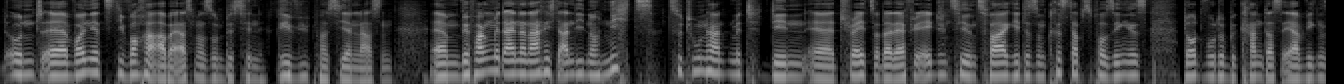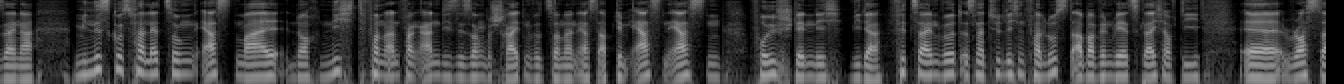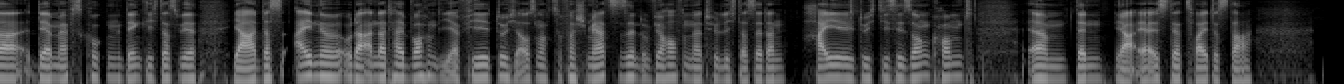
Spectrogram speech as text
und äh, wollen jetzt die Woche aber erstmal so ein bisschen Revue passieren lassen. Ähm, wir fangen mit einer Nachricht an, die noch nichts zu tun hat mit den äh, Trades oder der Free Agency. Und zwar geht es um Christaps Porzingis. Dort wurde bekannt, dass er wegen seiner Meniskusverletzung erstmal noch nicht von Anfang an die Saison bestreiten wird, sondern erst ab dem 1.1. vollständig wieder fit sein wird. Ist natürlich ein Verlust, aber wenn wir jetzt gleich auf die äh, Roster der Mavs gucken, denke ich, dass wir ja das eine oder anderthalb Wochen, die er fehlt, durchaus noch zu verschmerzen sind. Und wir hoffen natürlich, dass er dann heil durch die Saison kommt. Ähm, denn ja, er ist der zweite Star.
